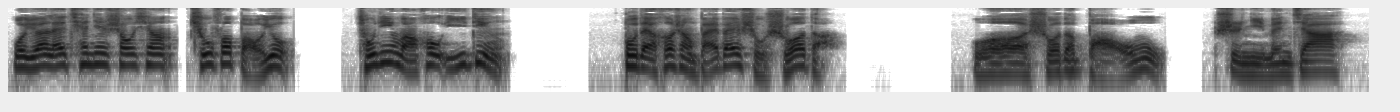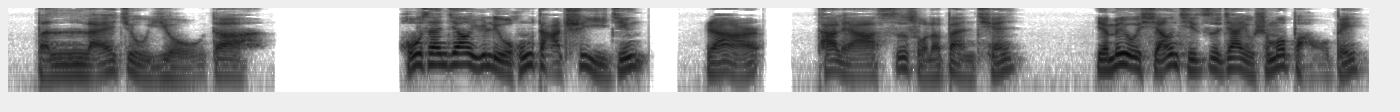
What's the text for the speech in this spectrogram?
我原来天天烧香求佛保佑，从今往后一定。”布袋和尚摆摆手说道：“我说的宝物是你们家本来就有的。”胡三江与柳红大吃一惊，然而他俩思索了半天，也没有想起自家有什么宝贝。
